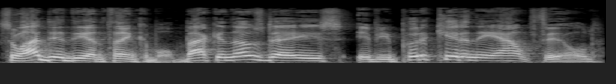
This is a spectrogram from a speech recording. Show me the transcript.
So I did the unthinkable. Back in those days, if you put a kid in the outfield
